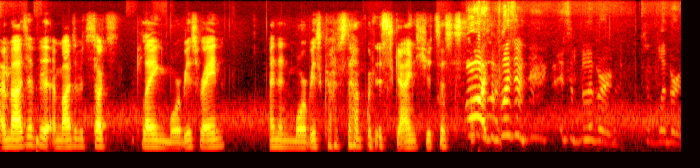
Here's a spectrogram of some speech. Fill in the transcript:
Imagine if it, imagine if it starts playing Morbius Rain, and then Morbius comes down from the sky and shoots us. Oh, it's a blizzard! It's a blizzard. It's a blizzard.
